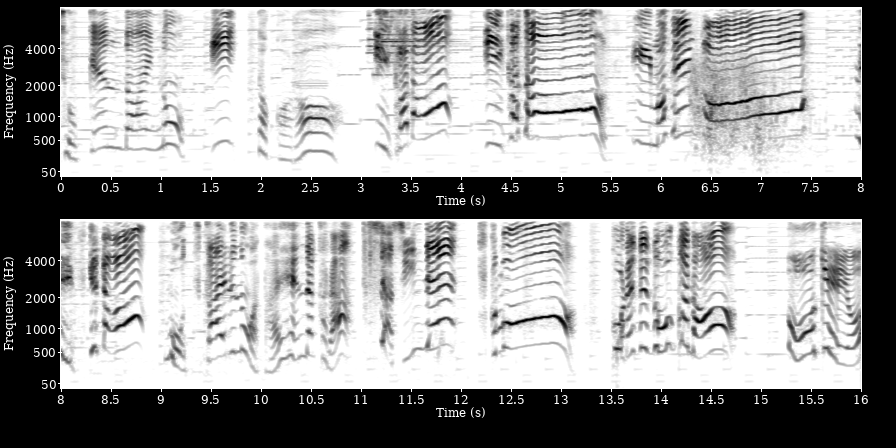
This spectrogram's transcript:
初見台の「い」だから。イカだイカさんいませんか見つけた持ち帰るのは大変だから写真で。つくもうこれでどうかなオーケーよ。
